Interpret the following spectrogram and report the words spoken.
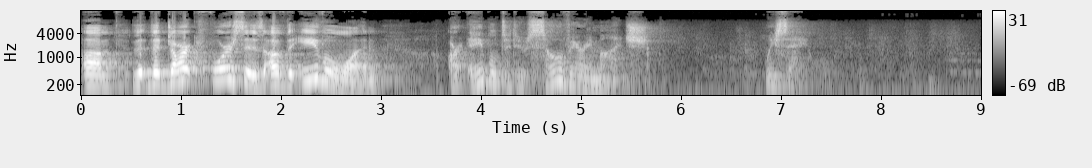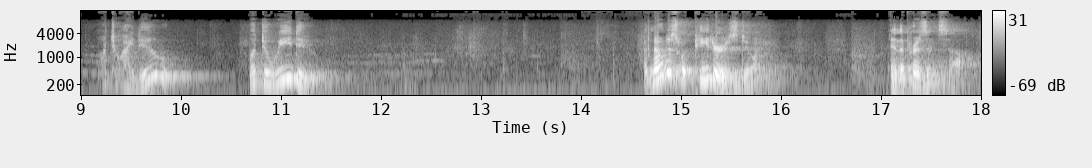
um, the, the dark forces of the evil one, are able to do so very much. We say, What do I do? What do we do? But notice what Peter is doing in the prison cell.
